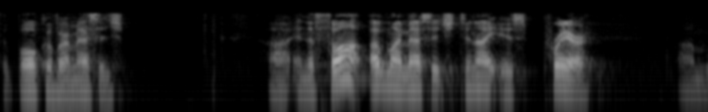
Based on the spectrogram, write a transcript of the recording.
the bulk of our message. Uh, and the thought of my message tonight is prayer. Um,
